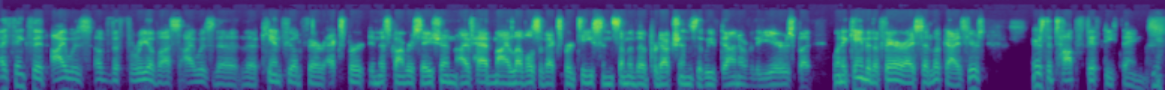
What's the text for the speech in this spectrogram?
I think that I was of the three of us, I was the the Canfield Fair expert in this conversation. I've had my levels of expertise in some of the productions that we've done over the years, but when it came to the fair, I said, "Look, guys, here's here's the top 50 things."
